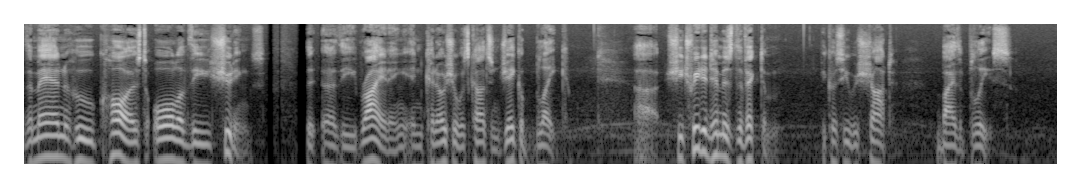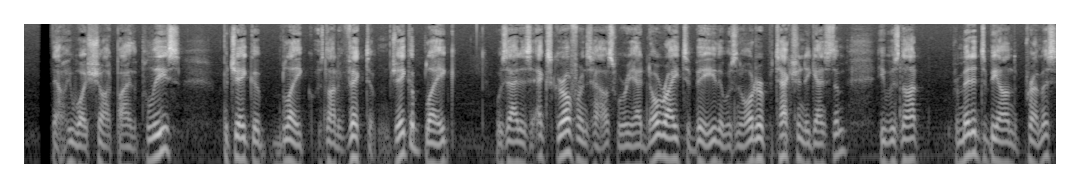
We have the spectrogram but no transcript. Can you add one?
the man who caused all of the shootings, the, uh, the rioting in Kenosha, Wisconsin, Jacob Blake. Uh, she treated him as the victim because he was shot by the police. Now, he was shot by the police, but Jacob Blake was not a victim. Jacob Blake was at his ex girlfriend's house where he had no right to be. There was an order of protection against him. He was not permitted to be on the premise,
